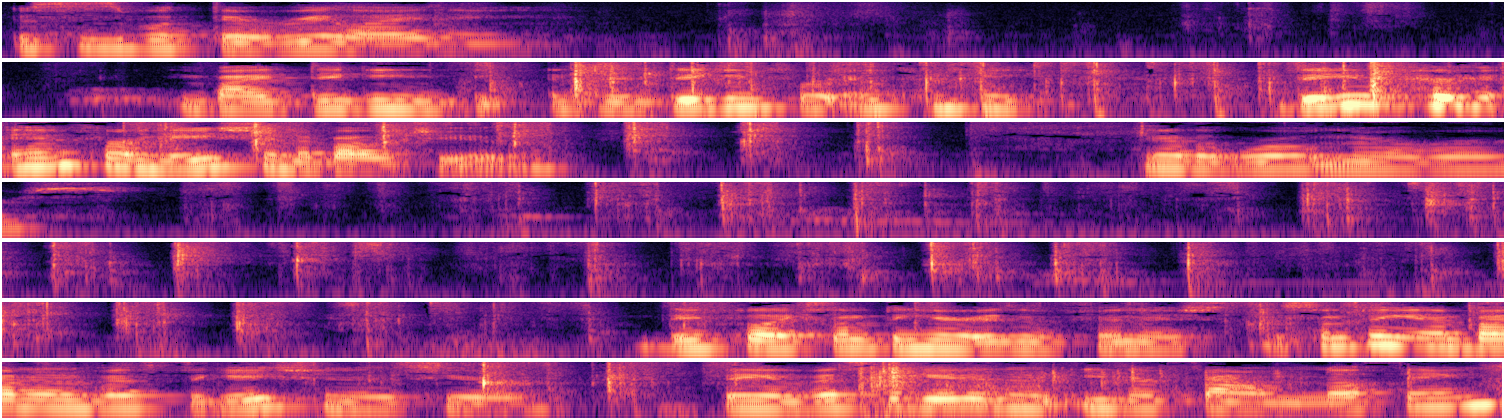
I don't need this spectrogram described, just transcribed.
This is what they're realizing. By digging, digging for information, digging for information about you. Yeah, the world reverse. They feel like something here isn't finished. Something about an investigation is here. They investigated and either found nothing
